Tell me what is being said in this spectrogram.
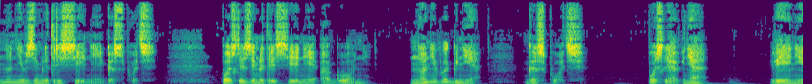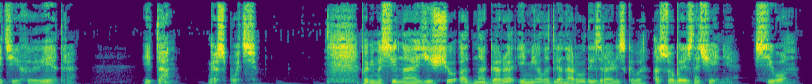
но не в землетрясении, Господь. После землетрясения огонь, но не в огне, Господь. После огня веяние тихого ветра, и там Господь. Помимо Сина, еще одна гора имела для народа израильского особое значение — Сион —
